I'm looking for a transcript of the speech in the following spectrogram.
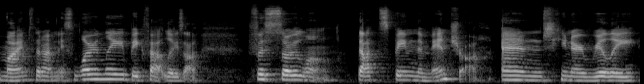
mind that I'm this lonely, big fat loser for so long. That's been the mantra. And, you know, really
